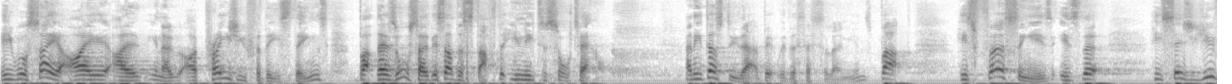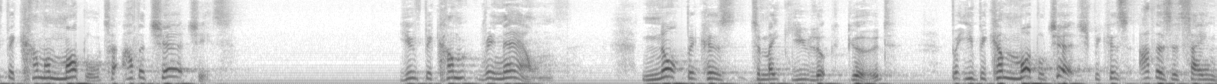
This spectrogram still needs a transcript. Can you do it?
He will say, I, I, you know, I praise you for these things, but there's also this other stuff that you need to sort out. And he does do that a bit with the Thessalonians. But his first thing is, is that he says, You've become a model to other churches. You've become renowned. Not because to make you look good, but you've become model church because others are saying,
